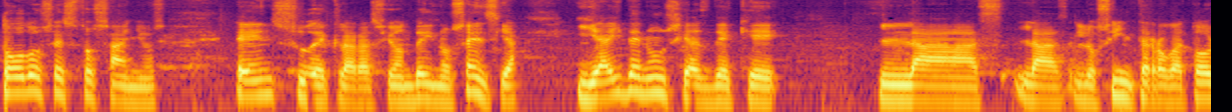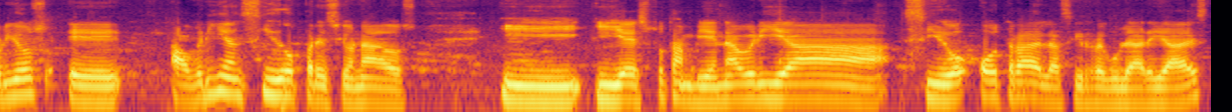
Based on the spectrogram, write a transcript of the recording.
todos estos años en su declaración de inocencia. Y hay denuncias de que los interrogatorios eh, habrían sido presionados y, esto también habría sido otra de las irregularidades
